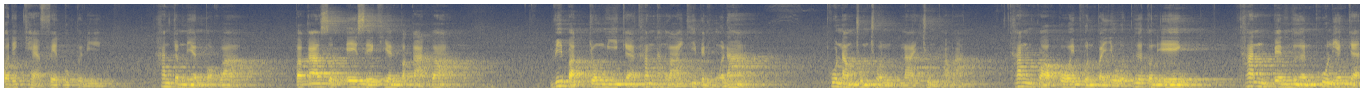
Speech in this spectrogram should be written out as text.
ก็ได้แชร์ Facebook ตัวนี้ ท่านจำเนียนบอกว่า ประกาศสดเอเสเคียนประกาศว่า วิบัติจงมีแก่ท่านทั้งหลายที่เป็นหัวหน้า ผู้นำชุมชนนายชุมภาวะท่านกอบโกยผลประโยชน์เพื่อตนเอง ท่านเป็นเหมือนผู้เลี้ยงแกะ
